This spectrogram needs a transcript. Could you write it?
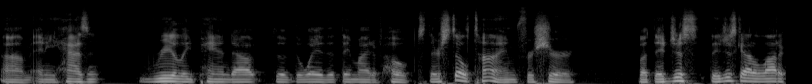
um, and he hasn't really panned out the, the way that they might have hoped. There's still time for sure, but they just they just got a lot of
